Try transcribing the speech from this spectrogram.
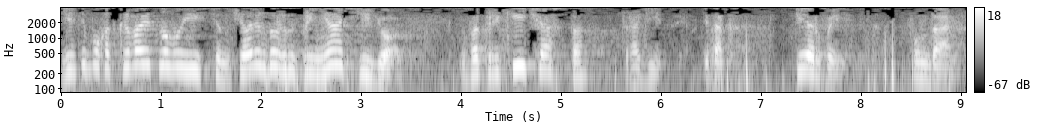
Если Бог открывает новую истину, человек должен принять ее, вопреки часто традиции. Итак, первый фундамент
